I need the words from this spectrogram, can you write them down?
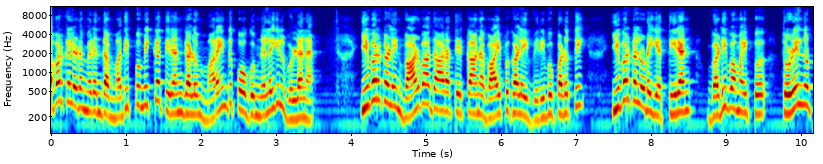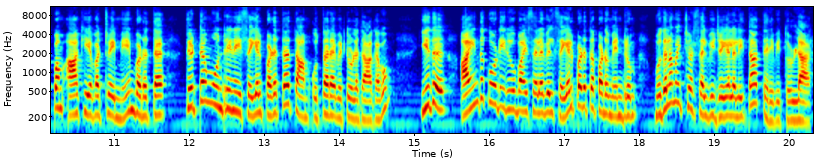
அவர்களிடமிருந்த மதிப்புமிக்க திறன்களும் மறைந்து போகும் நிலையில் உள்ளன. இவர்களின் வாழ்வாதாரத்திற்கான வாய்ப்புகளை விரிவுபடுத்தி இவர்களுடைய திறன் வடிவமைப்பு தொழில்நுட்பம் ஆகியவற்றை மேம்படுத்த திட்டம் ஒன்றினை செயல்படுத்த தாம் உத்தரவிட்டுள்ளதாகவும் இது ஐந்து கோடி ரூபாய் செலவில் செயல்படுத்தப்படும் என்றும் முதலமைச்சர் செல்வி ஜெயலலிதா தெரிவித்துள்ளார்.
